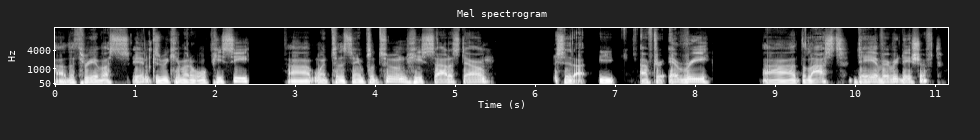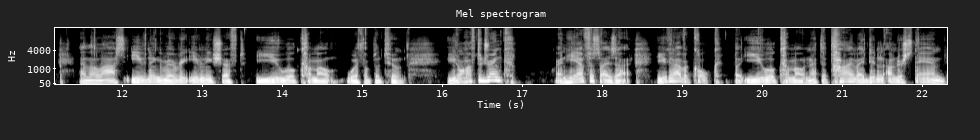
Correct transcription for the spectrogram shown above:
uh, the three of us in because we came out of OPC, uh, went to the same platoon. He sat us down. He said, after every uh, the last day of every day shift and the last evening of every evening shift, you will come out with a platoon. You don't have to drink. And he emphasized that. You can have a Coke, but you will come out. And at the time, I didn't understand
